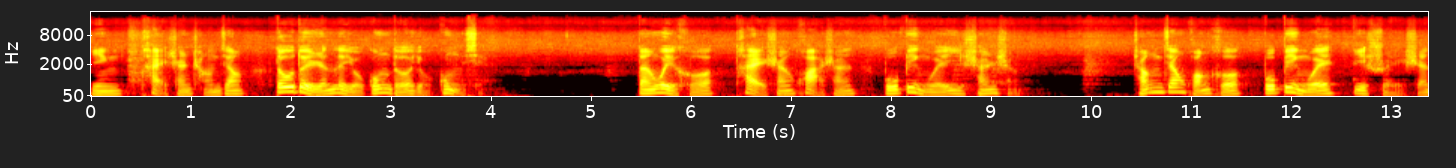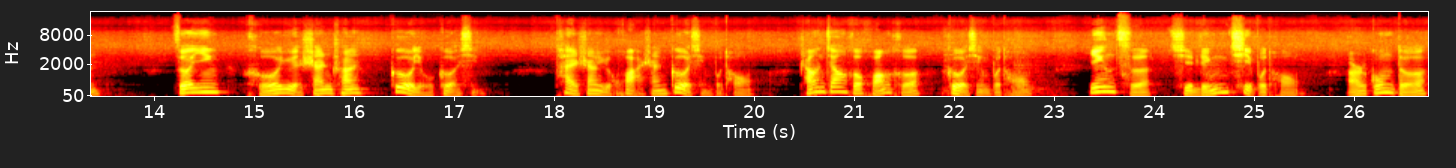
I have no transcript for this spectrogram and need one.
因泰山、长江都对人类有功德、有贡献。但为何泰山、华山不并为一山神？长江、黄河不并为一水神，则因河岳山川各有个性。泰山与华山个性不同，长江和黄河个性不同，因此其灵气不同，而功德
